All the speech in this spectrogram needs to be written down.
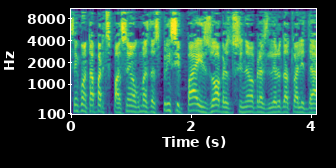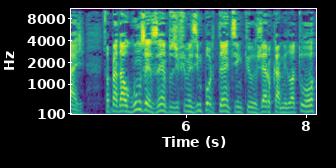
sem contar a participação em algumas das principais obras do cinema brasileiro da atualidade. Só para dar alguns exemplos de filmes importantes em que o Gero Camilo atuou,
